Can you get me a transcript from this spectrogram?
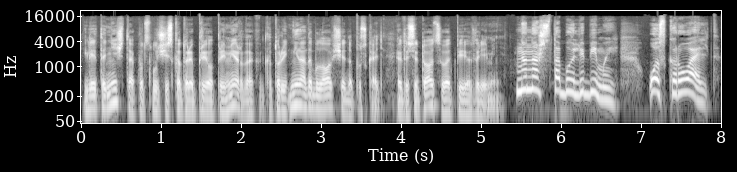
или это нечто, как вот случай, с которым я привел пример, да, который не надо было вообще допускать эту ситуацию в этот период времени. Ну, наш с тобой любимый Оскар Уайльд,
